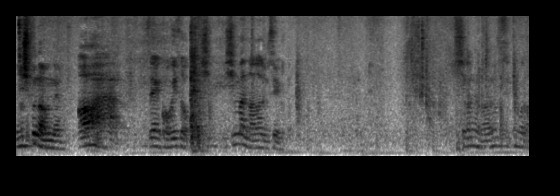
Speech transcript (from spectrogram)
20분 남았네. 아, 쌤 거기서 10, 만 나눠주세요. 시간을 나눌 수 있는 거다.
